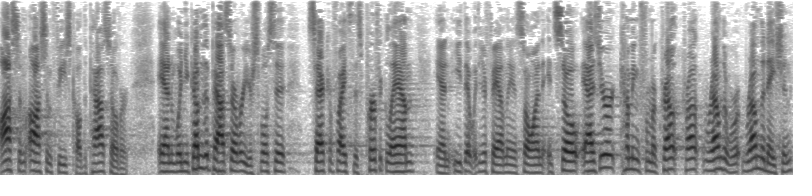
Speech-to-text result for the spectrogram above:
awesome, awesome feast called the Passover. And when you come to the Passover, you're supposed to sacrifice this perfect lamb and eat that with your family and so on. And so as you're coming from around the, around the nation,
